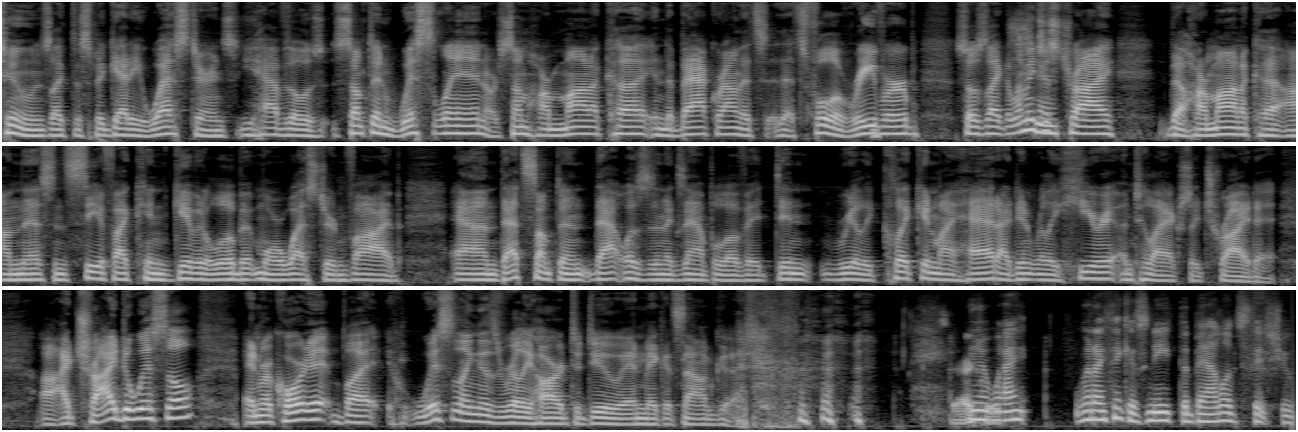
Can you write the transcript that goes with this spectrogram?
tunes like the spaghetti westerns, you have those something whistling or some harmonica in the background that's that's full of reverb. So it's like, let me just try the harmonica on this and see if I can give it a little bit more western vibe. And that's something that was an example of it didn't really click in my head. I didn't really hear it until I actually tried it. Uh, I tried to whistle and record it, but whistling is really hard to do and make it sound good. You know, what I what I think is neat, the ballads that you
